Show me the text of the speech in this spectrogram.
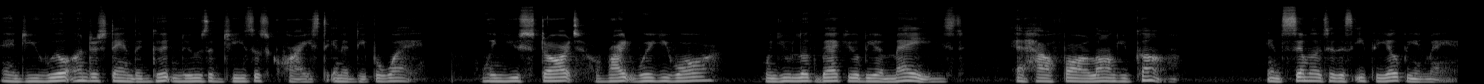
and you will understand the good news of Jesus Christ in a deeper way. When you start right where you are, when you look back, you'll be amazed at how far along you've come. And similar to this Ethiopian man,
